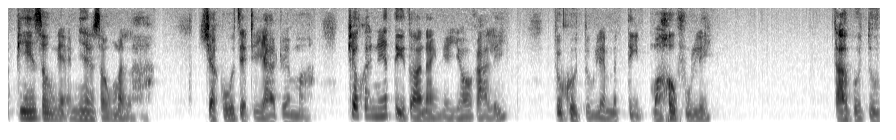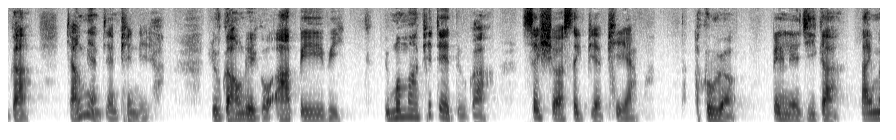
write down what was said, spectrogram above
အပြင်းဆုံးနဲ့အမြန်ဆုံးမလားရက်90တရားအတွင်းမှာဖြုတ်ခနဲ့တည်သွားနိုင်တဲ့ယောဂါလေသူ့ကိုသူလည်းမသိမဟုတ်ဘူးလေဒါကိုသူကကြောင်းမြန်ပြန်ဖြစ်နေတာလူကောင်းတွေကိုအားပေးပြီးလူမမဖြစ်တဲ့သူကစိတ်လျှော့စိတ်ပြက်ဖြစ်ရမှာအခုတော့ပင်လေကြီးကလိုင်းမ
